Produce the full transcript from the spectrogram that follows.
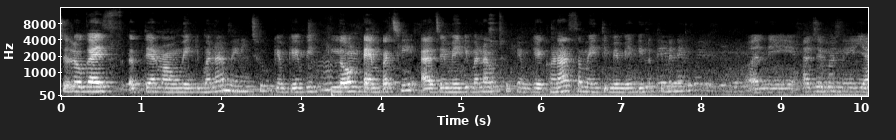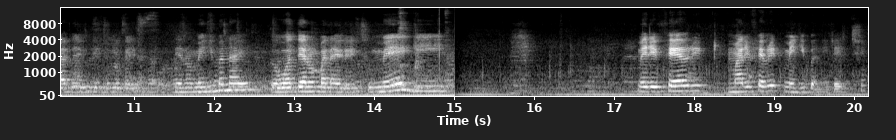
ચલો ગાઈસ અત્યારમાં હું મેગી બનાવવા છું, કેમ કે વિથ લોંગ ટાઈમ પછી આજે મેગી બનાવું છું, કેમ કે ઘણા સમયથી મેં મેગી નથી બનાવી. અને આજે મને યાદ આવી કે ચલો ગાઈસ તેનો મેગી બનાવી તો હું અત્યારમાં બનાવી રહી છું મેગી. મેરી ફેવરિટ મારી ફેવરિટ મેગી બની રહી છે.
